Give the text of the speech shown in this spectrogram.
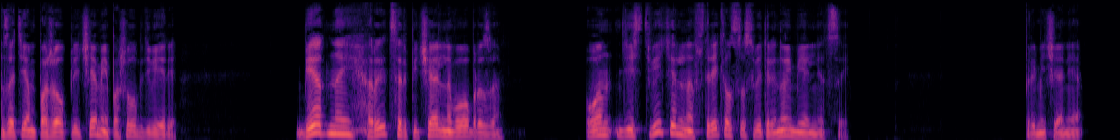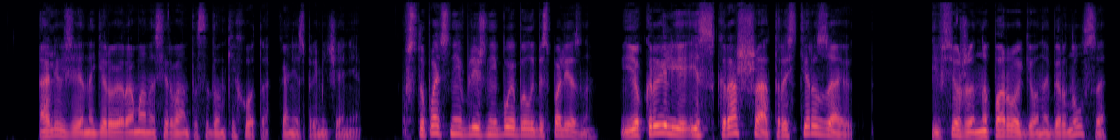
затем пожал плечами и пошел к двери. Бедный рыцарь печального образа. Он действительно встретился с ветряной мельницей. Примечание. Аллюзия на героя романа Сервантеса Дон Кихота. Конец примечания. Вступать с ней в ближний бой было бесполезно. Ее крылья искрошат, растерзают. И все же на пороге он обернулся.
